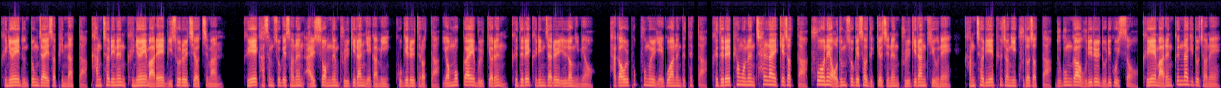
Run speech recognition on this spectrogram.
그녀의 눈동자에서 빛났다. 강철이는 그녀의 말에 미소를 지었지만 그의 가슴 속에서는 알 수 없는 불길한 예감이 고개를 들었다. 연못가의 물결은 그들의 그림자를 일렁이며 다가올 폭풍을 예고하는 듯했다. 그들의 평온은 찰나에 깨졌다. 후원의 어둠 속에서 느껴지는 불길한 기운에 강철이의 표정이 굳어졌다. 누군가 우리를 노리고 있어. 그의 말은 끝나기도 전에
